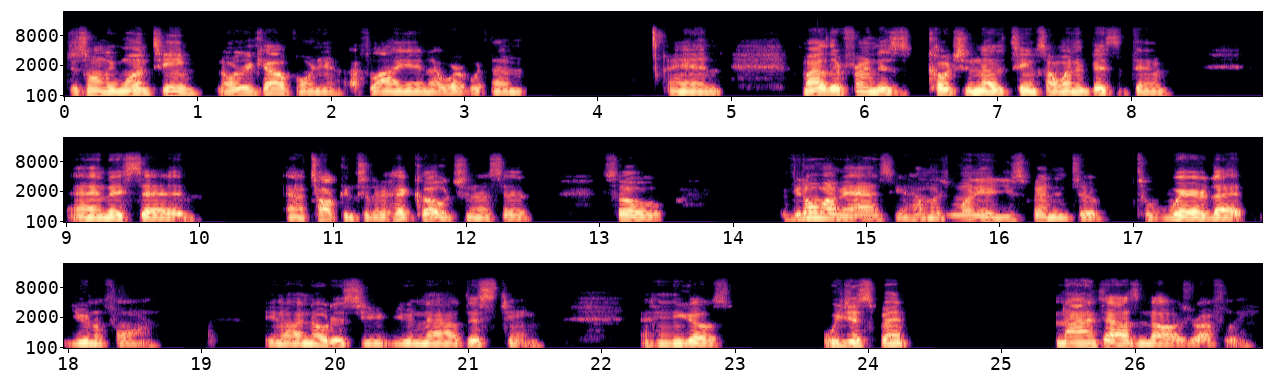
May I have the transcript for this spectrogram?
just only one team, Northern California. I fly in, I work with them, and my other friend is coaching another team, so I went and visit them, and they said, and I'm talking to the head coach, and I said, so if you don't mind me asking, how much money are you spending to to wear that uniform? You know, I noticed you you now this team, and he goes, we just spent nine thousand dollars roughly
